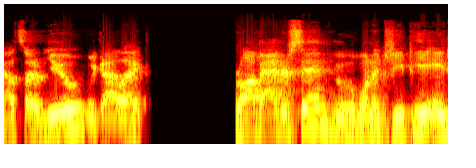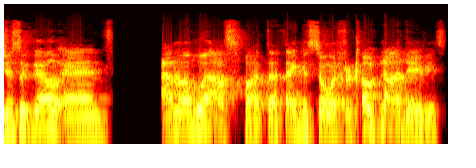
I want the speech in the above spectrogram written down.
Outside of you, we got like Rob Anderson, who won a GP ages ago, and I don't know who else. But uh, thank you so much for coming on, Davies.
